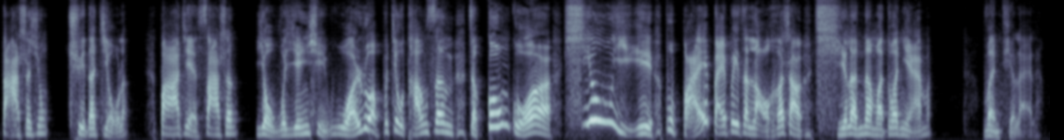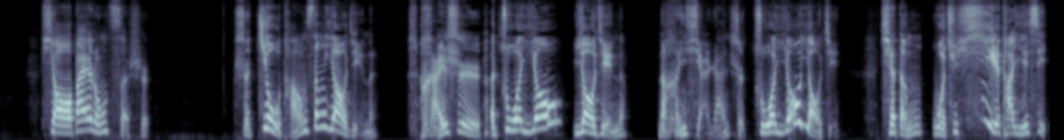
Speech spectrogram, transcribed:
大师兄去的久了，八戒、沙僧又无音讯。我若不救唐僧，这功果休矣，不白白被这老和尚骑了那么多年吗？问题来了，小白龙此时是救唐僧要紧呢？还是捉妖要紧呢？那很显然是捉妖要紧。且等我去戏他一戏，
